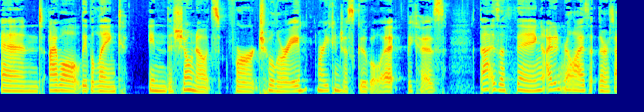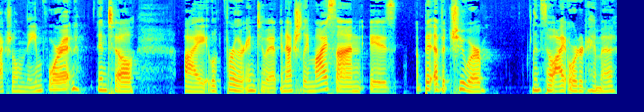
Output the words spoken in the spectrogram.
And I will leave a link in the show notes for Chewlery, or you can just Google it because that is a thing. I didn't realize that there's actual name for it until I looked further into it. And actually, my son is a bit of a chewer. And so I ordered him a,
